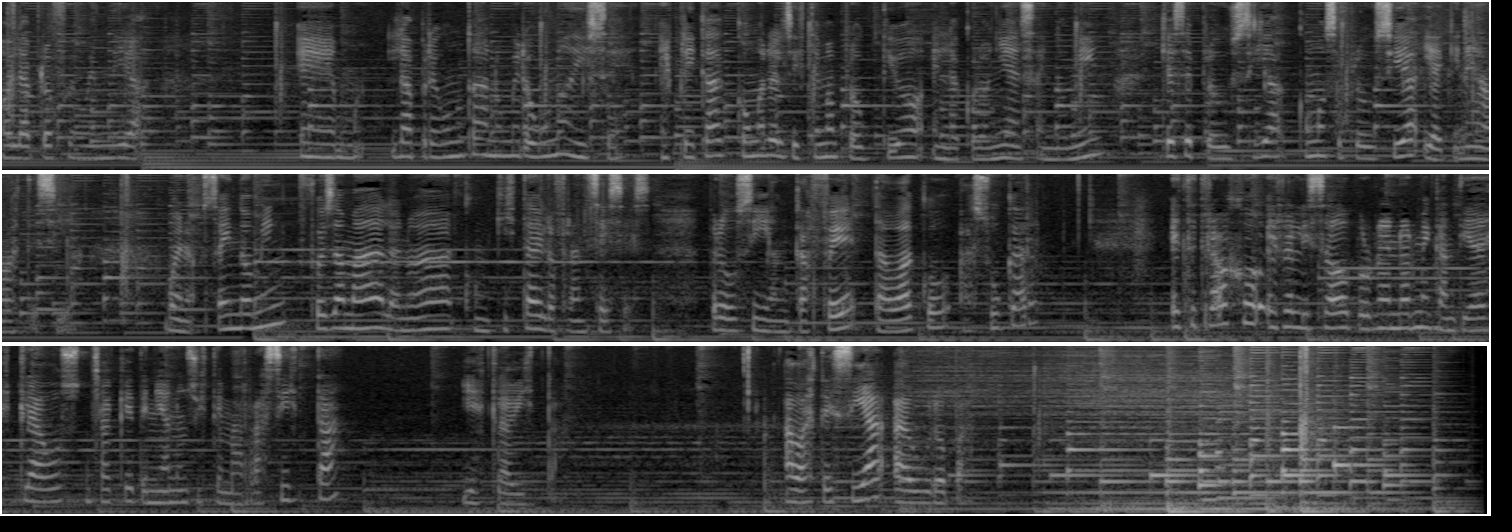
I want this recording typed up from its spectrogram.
Hola, profe, buen día. Em, la pregunta número uno dice, explica cómo era el sistema productivo en la colonia de Saint-Domingue, qué se producía, cómo se producía y a quiénes abastecía. Bueno, Saint-Domingue fue llamada la nueva conquista de los franceses. Producían café, tabaco, azúcar. Este trabajo es realizado por una enorme cantidad de esclavos, ya que tenían un sistema racista y esclavista. Abastecía a Europa,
